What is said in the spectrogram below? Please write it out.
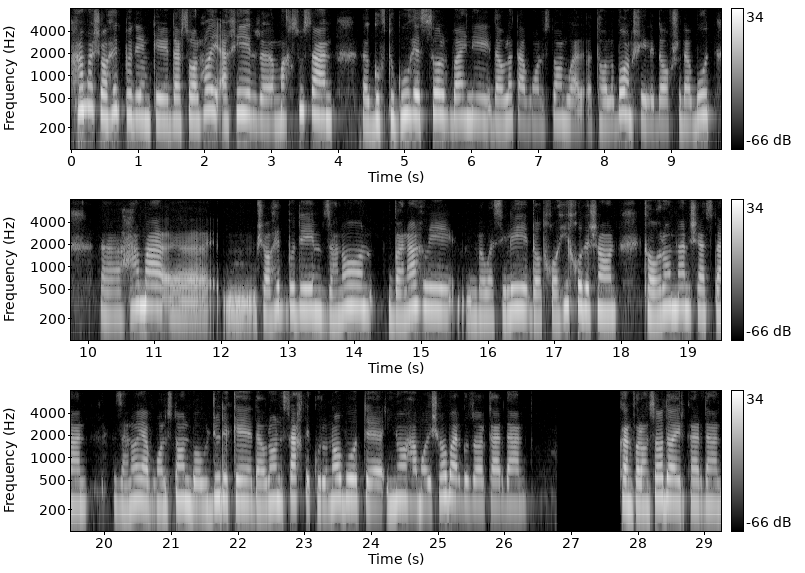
همه شاهد بودیم که در سالهای اخیر مخصوصا گفتگوه صلح بین دولت افغانستان و طالبان خیلی داغ شده بود. همه شاهد بودیم زنان به نحوی به وسیله دادخواهی خودشان که آرام ننشستند زنای افغانستان با وجود که دوران سخت کرونا بود اینا همایش ها برگزار کردند. کنفرانس ها دایر کردن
